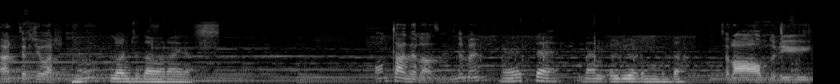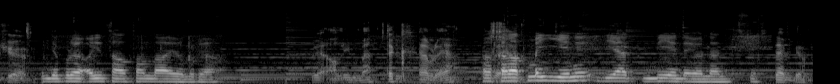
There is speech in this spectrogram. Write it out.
arttırıcı var. Lonca da var aynen. 10 tane lazım değil mi? Evet de ben ölüyorum burada. Selamünaleyküm. Şimdi buraya ayı salsan daha iyi olur ya. Ve alayım ben. Tık. Gel buraya. Ha, kanatma yeni diğer diğerine yönlendir. Yapıyorum.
